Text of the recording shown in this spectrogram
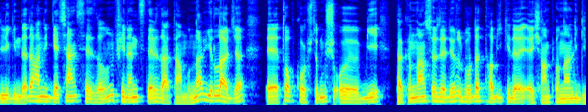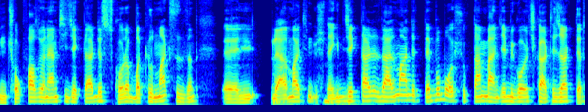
Ligi'nde de hani geçen sezonun finalistleri zaten bunlar. Yıllarca e, top koşturmuş e, bir takımdan söz ediyoruz. Burada tabii ki de e, Şampiyonlar Ligi'ni çok fazla önemseyeceklerdir. Skora bakılmaksızın e, Real Madrid'in üstüne gideceklerdir. Real Madrid de bu boşluktan bence bir gol çıkartacaktır.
